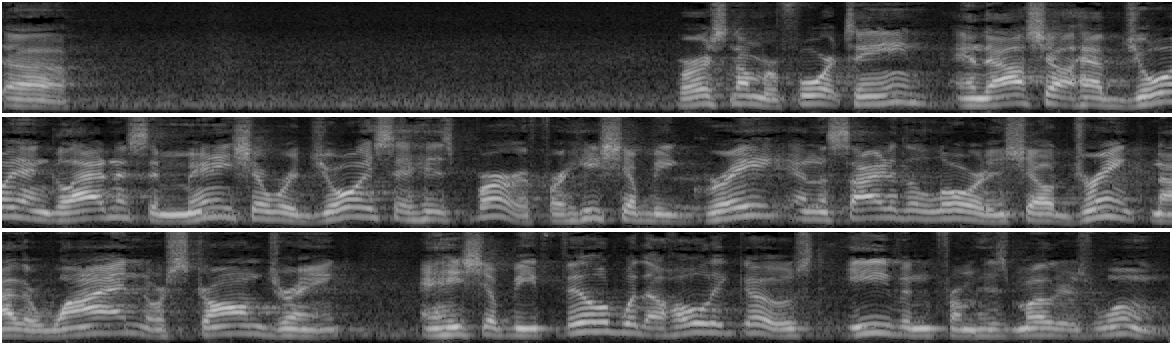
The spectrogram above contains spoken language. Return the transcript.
uh, verse number 14, and thou shalt have joy and gladness, and many shall rejoice at his birth, for he shall be great in the sight of the Lord, and shall drink neither wine nor strong drink, and he shall be filled with the Holy Ghost even from his mother's womb.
